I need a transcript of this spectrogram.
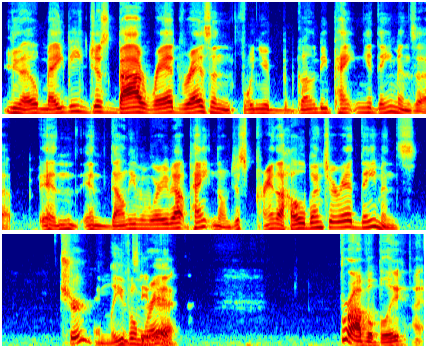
you know, maybe just buy red resin when you're going to be painting your demons up, and and don't even worry about painting them. Just print a whole bunch of red demons. Sure, and leave them red. That. Probably. I,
